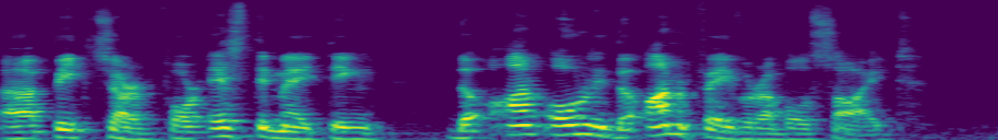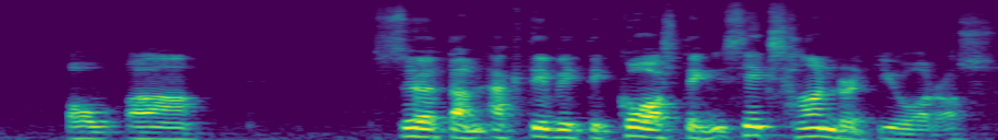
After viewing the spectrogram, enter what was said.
uh, picture for estimating the only the unfavorable side of uh, certain activity costing 600 euros,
